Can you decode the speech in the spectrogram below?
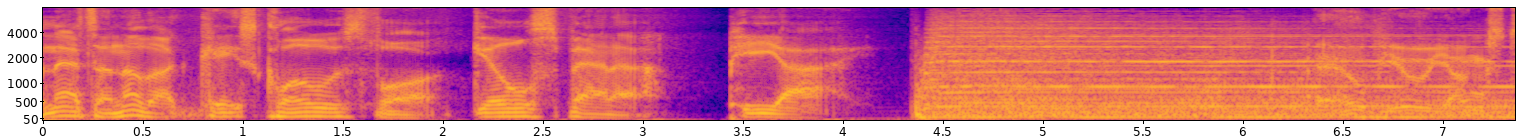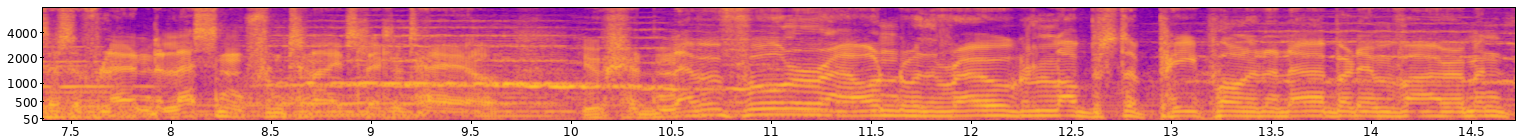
And that's another case closed for Gil Spanner, P.I. I hope you youngsters have learned a lesson from tonight's little tale. You should never fool around with rogue lobster people in an urban environment,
